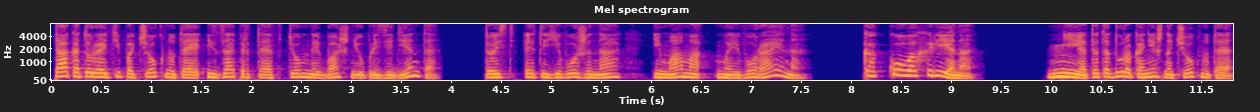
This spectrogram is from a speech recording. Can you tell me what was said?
та, которая типа чокнутая и запертая в темной башне у президента? То есть это его жена и мама моего Райана? Какого хрена? Нет, эта дура, конечно, чокнутая,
